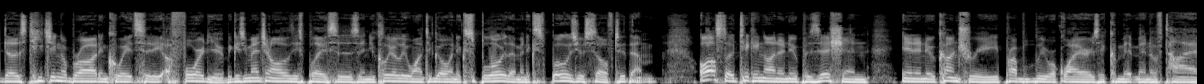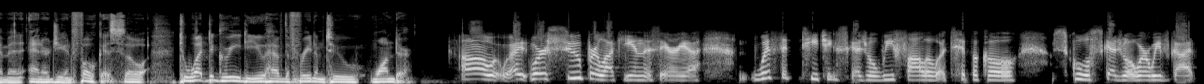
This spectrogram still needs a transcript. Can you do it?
does teaching abroad in Kuwait City afford you? Because you mentioned all of these places and you clearly want to go and explore them and expose yourself to them. Also, taking on a new position in a new country probably requires a commitment of time and energy and focus. So to what degree do you have the freedom to wander? Oh, we're super lucky in this area. With the teaching schedule, we follow a typical school schedule where we've got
